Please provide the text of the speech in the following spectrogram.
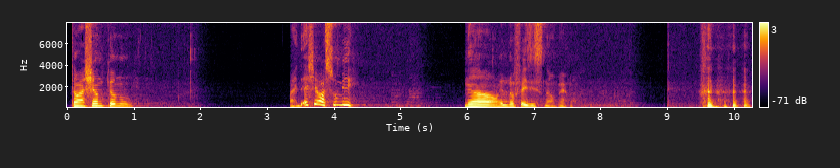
Estão achando que eu não. Mas deixa eu assumir. Não, ele não fez isso não, meu irmão.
